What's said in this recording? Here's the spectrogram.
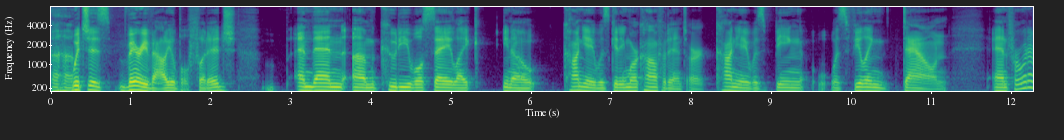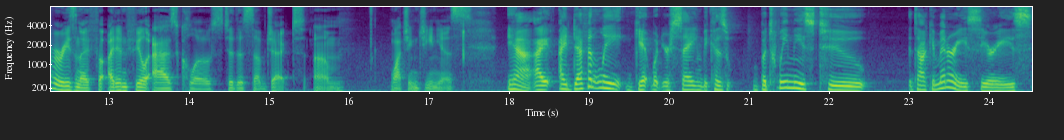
uh-huh. which is very valuable footage. And then um, Coodie will say like, you know, Kanye was getting more confident, or Kanye was being was feeling down, and for whatever reason, I felt I didn't feel as close to the subject um, watching Genius. Yeah, I I definitely get what you're saying because between these two documentary series,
